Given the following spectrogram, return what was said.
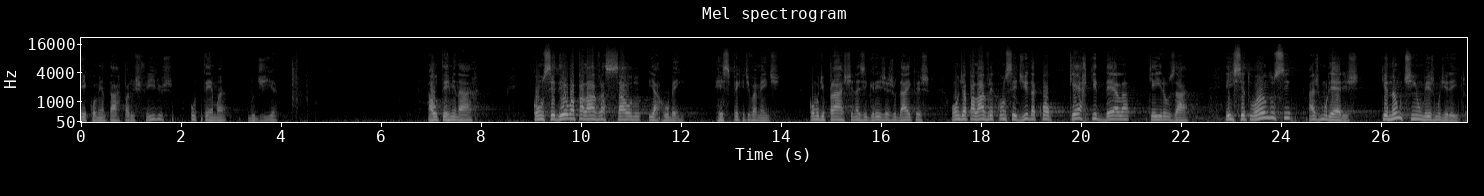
e comentar para os filhos o tema do dia. Ao terminar, concedeu a palavra a Saulo e a Rubem, respectivamente, como de praxe nas igrejas judaicas, onde a palavra é concedida a qualquer que dela queira usar, excetuando-se as mulheres que não tinham o mesmo direito.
